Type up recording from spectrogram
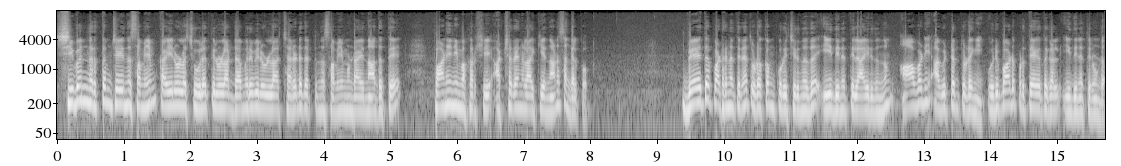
ശിവൻ നൃത്തം ചെയ്യുന്ന സമയം കയ്യിലുള്ള ശൂലത്തിലുള്ള ഡമരുവിലുള്ള ചരട് തട്ടുന്ന സമയമുണ്ടായ നാദത്തെ പാണിനി മഹർഷി അക്ഷരങ്ങളാക്കിയെന്നാണ് സങ്കല്പം. വേദപഠനത്തിന് തുടക്കം കുറിച്ചിരുന്നത് ഈ ദിനത്തിലായിരുന്നെന്നും ആവണി അവിട്ടം തുടങ്ങി ഒരുപാട് പ്രത്യേകതകൾ ഈ ദിനത്തിനുണ്ട്.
